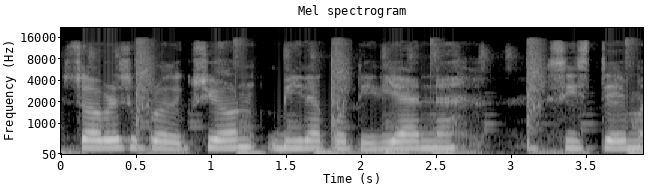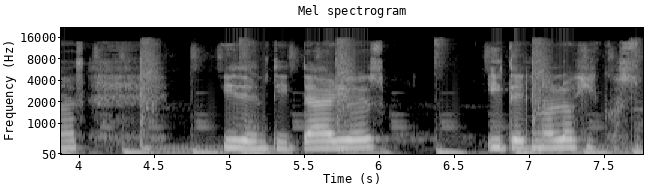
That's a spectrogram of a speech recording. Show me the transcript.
sobre su producción, vida cotidiana, sistemas identitarios y tecnológicos.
